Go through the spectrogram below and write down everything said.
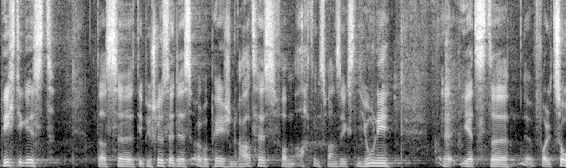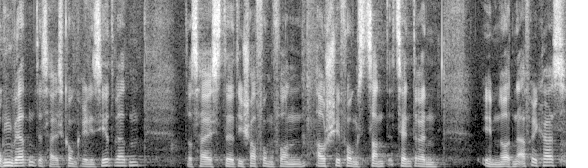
Wichtig ist, dass äh, die Beschlüsse des Europäischen Rates vom 28. Juni äh, jetzt äh, vollzogen werden, das heißt konkretisiert werden. Das heißt die Schaffung von Ausschiffungszentren im Norden Afrikas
